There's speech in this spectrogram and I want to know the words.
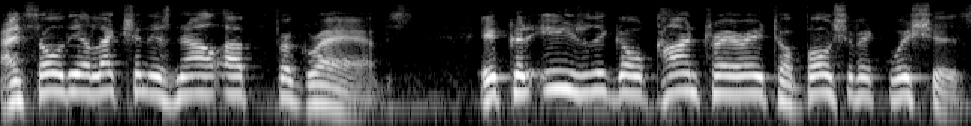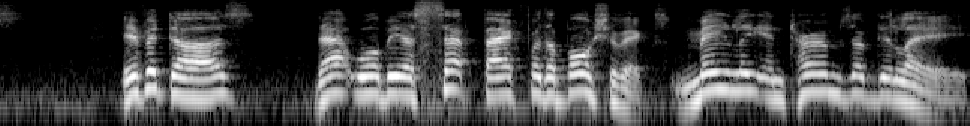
and so the election is now up for grabs. It could easily go contrary to Bolshevik wishes. If it does, that will be a setback for the Bolsheviks, mainly in terms of delay.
